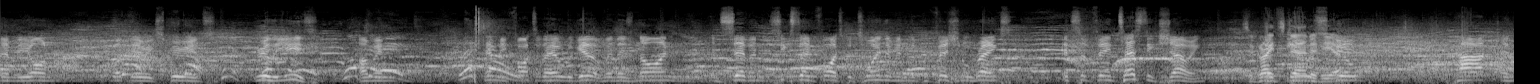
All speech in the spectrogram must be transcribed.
and beyond what their experience really is. I mean, how many fights have they held together? When there's nine and seven, 16 fights between them in the professional ranks. It's a fantastic showing. It's a great standard Skill, here. heart and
